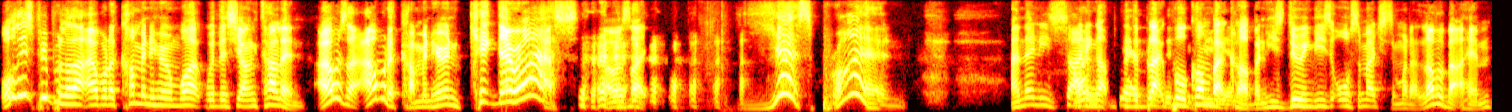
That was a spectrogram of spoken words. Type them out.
All these people are like, I want to come in here and work with this young talent. I was like, I want to come in here and kick their ass. I was like, yes, Brian. And then he's signing I'm up with the scared that this Blackpool Combat. Club and he's doing these awesome matches. And what I love about him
